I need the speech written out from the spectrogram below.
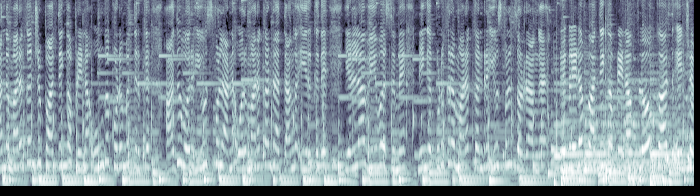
அந்த மரக்கன்று பார்த்தீங்க அப்படின்னா உங்கள் குடும்பத்திற்கு அது ஒரு யூஸ்ஃபுல்லான ஒரு மரக்கன்றாக தாங்க இருக்குது. எல்லா வியூவர்ஸுமே நீங்கள் கொடுக்குற மரக்கன்று யூஸ்ஃபுல் சொல்கிறாங்க எங்களிடம் பார்த்தீங்க அப்படின்னா ஃப்ளோ கார்ஸ் என்ற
